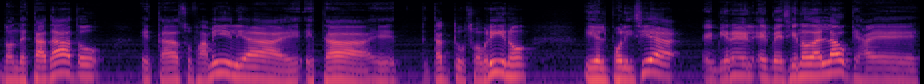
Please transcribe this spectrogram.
donde está Tato, está su familia, eh, está, están tus sobrinos, y el policía, viene el, el vecino de al lado, que es,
